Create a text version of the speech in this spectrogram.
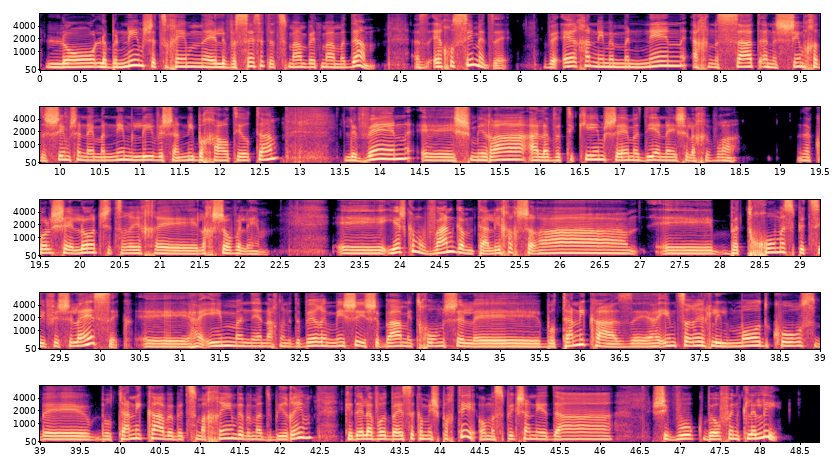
לא לבנים שצריכים אה, לבסס את עצמם ואת מעמדם. אז איך עושים את זה? ואיך אני ממנן הכנסת אנשים חדשים שנאמנים לי ושאני בחרתי אותם, לבין אה, שמירה על הוותיקים שהם ה-DNA של החברה. זה הכל שאלות שצריך אה, לחשוב עליהן. אה, יש כמובן גם תהליך הכשרה אה, בתחום הספציפי של העסק. אה, האם אנחנו נדבר עם מישהי שבאה מתחום של בוטניקה, אז האם צריך ללמוד קורס בבוטניקה ובצמחים ובמדבירים כדי לעבוד בעסק המשפחתי, או מספיק שאני אדע שיווק באופן כללי.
